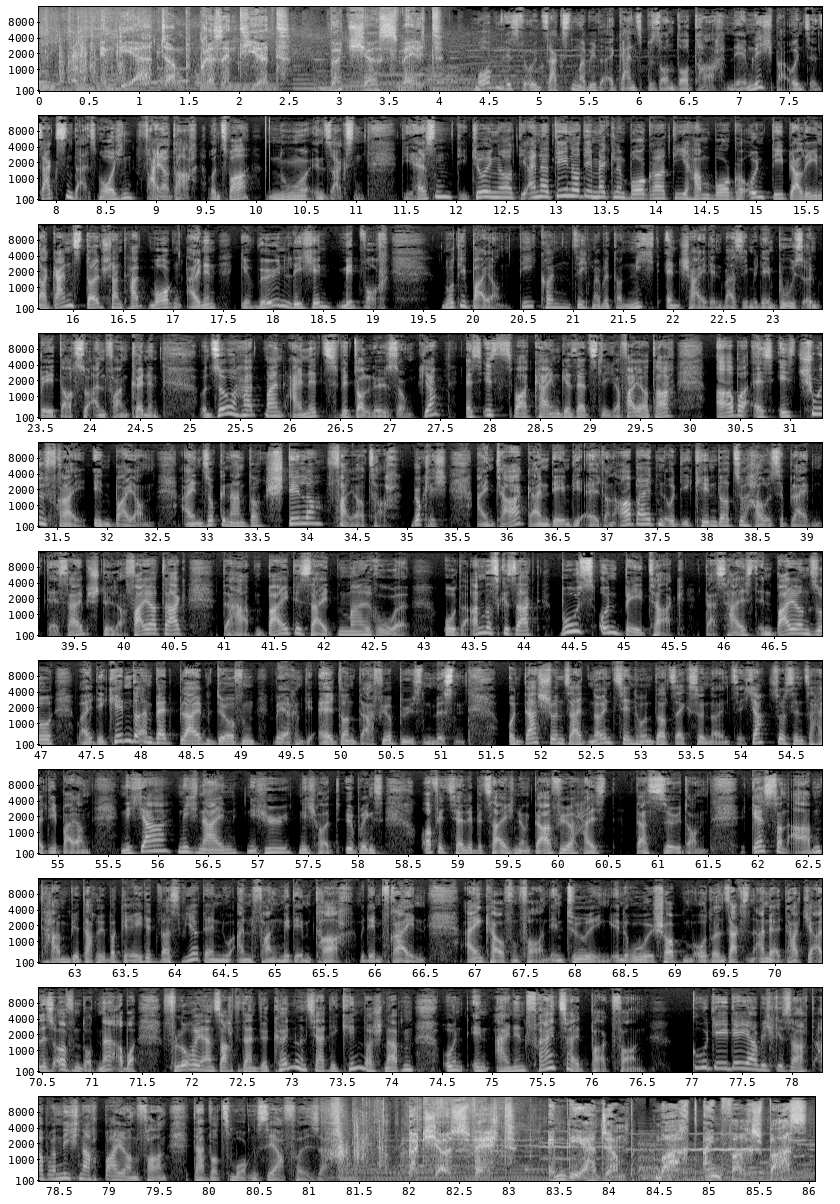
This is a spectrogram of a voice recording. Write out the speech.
MDR Jump präsentiert Böttchers Welt. Morgen ist für uns Sachsen mal wieder ein ganz besonderer Tag. Nämlich bei uns in Sachsen, da ist morgen Feiertag. Und zwar nur in Sachsen. Die Hessen, die Thüringer, die Anadener, die Mecklenburger, die Hamburger und die Berliner. Ganz Deutschland hat morgen einen gewöhnlichen Mittwoch. Nur die Bayern, die konnten sich mal wieder nicht entscheiden, was sie mit dem Buß- und Betag so anfangen können. Und so hat man eine Zwitterlösung. Ja, es ist zwar kein gesetzlicher Feiertag, aber es ist schulfrei in Bayern. Ein sogenannter stiller Feiertag. Wirklich. Ein Tag, an dem die Eltern arbeiten und die Kinder zu Hause bleiben. Deshalb stiller Feiertag, da haben beide Seiten mal Ruhe. Oder anders gesagt, Buß- und Betag. Das heißt in Bayern so, weil die Kinder im Bett bleiben dürfen, während die Eltern dafür büßen müssen. Und das schon seit 1996. Ja, so sind sie halt die Bayern. Nicht ja, nicht nein, nicht hü, nicht hot. Übrigens, offizielle Bezeichnung dafür heißt das Södern. Gestern Abend haben wir darüber geredet, was wir denn nur anfangen mit dem Tag, mit dem Freien. Einkaufen fahren in Thüringen, in Ruhe shoppen oder in Sachsen-Anhalt. Hat ja alles offen dort, ne? Aber Florian sagte dann, wir können uns ja die Kinder schnappen und in einen Freizeitpark fahren. Gute Idee, habe ich gesagt, aber nicht nach Bayern fahren. Da wird's morgen sehr voll sein. Böttchers Welt. MDR Jump macht einfach Spaß.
